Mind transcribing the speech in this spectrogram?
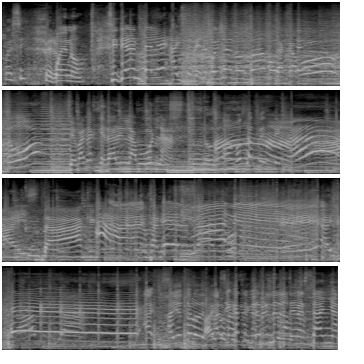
Pues sí, pero... Bueno, si tienen tele, ahí se ven. Pues ya nos vamos. Se acabó. ¿No? Se van a quedar en la bola. Nos vamos a festejar. Ahí está. ¿Qué ¡Ay, que nos! Eh, Ahí está. ¡Eh! Ay, Ah, yo te lo. Ay, Así que se me prenden las pestañas.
